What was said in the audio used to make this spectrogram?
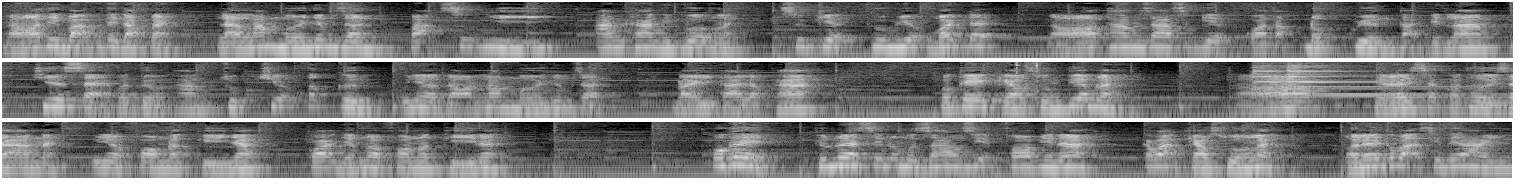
Đó thì bạn có thể đọc này là năm mới nhâm dần, bạn sự nhí An khang Thịnh Vượng này, sự kiện thương hiệu Mách đấy. Đó, tham gia sự kiện quà tặng độc quyền tại Việt Nam, chia sẻ và tưởng hàng chục triệu token cũng như là đón năm mới nhâm dần đầy tài lộc ha. Ok, kéo xuống tiếp này. Đó, thì đây sẽ có thời gian này cũng như là form đăng ký nha. Các bạn nhấn vào form đăng ký này. Ok, thứ này sẽ là một giao diện form như này. Các bạn kéo xuống này. Ở đây các bạn sẽ tiến hành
